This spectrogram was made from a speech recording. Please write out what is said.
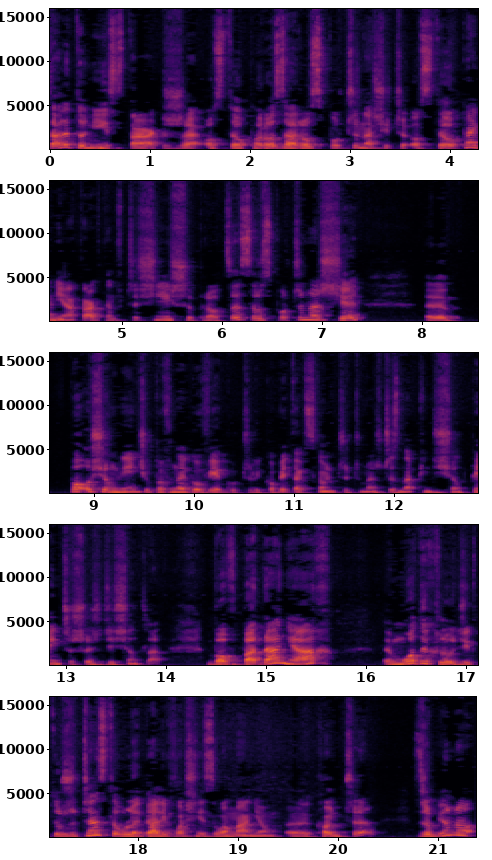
wcale to nie jest tak, że osteoporoza rozpoczyna się, czy osteopenia, tak, ten wcześniejszy proces rozpoczyna się y, po osiągnięciu pewnego wieku, czyli kobieta skończy, czy mężczyzna 55 czy 60 lat. Bo w badaniach y, młodych ludzi, którzy często ulegali właśnie złamaniom y, kończy, zrobiono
